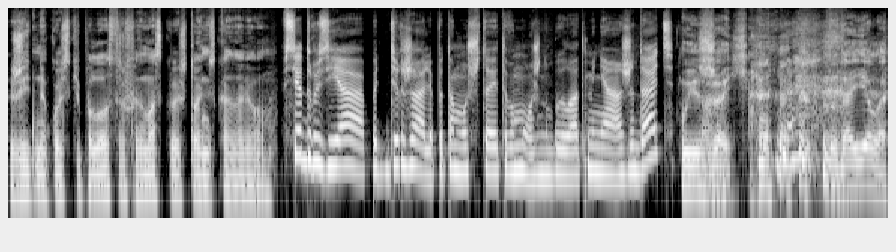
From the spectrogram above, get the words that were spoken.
жить на Кольский полуостров из Москвы, что они сказали вам? Все друзья поддержали, потому что этого можно было от меня ожидать. Уезжай. Надоело.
